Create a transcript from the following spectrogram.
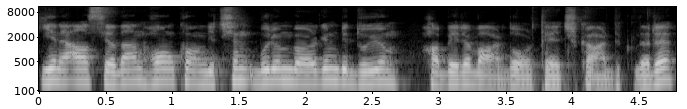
yine Asya'dan Hong Kong için Bloomberg'in bir duyum haberi vardı ortaya çıkardıkları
